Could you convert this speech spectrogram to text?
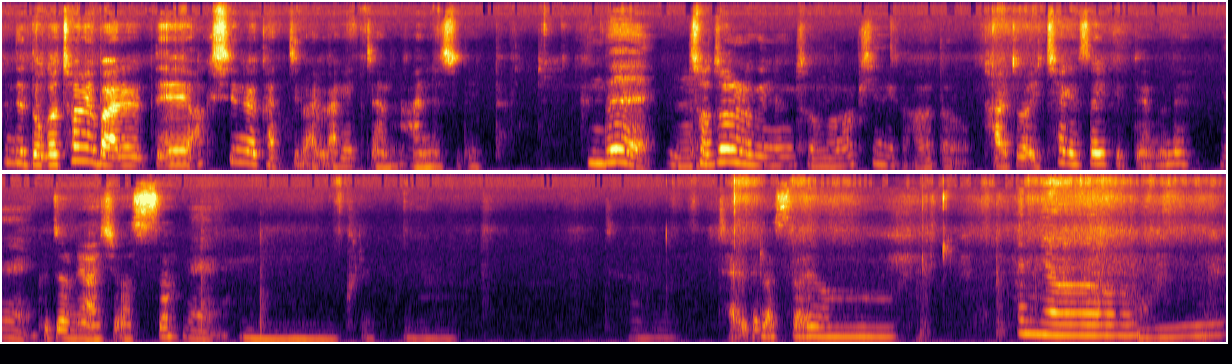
근데 너가 처음에 말할 때 확신을 갖지 말라고 했잖아. 아닐 수도 있다. 근데 음. 저절로 그냥 저는 확신이 가더라고. 가져 이 책에 써 있기 때문에 네. 그 점이 아쉬웠어. 네. 음, 그랬구나. 자, 잘 들었어요. 안녕. 음.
